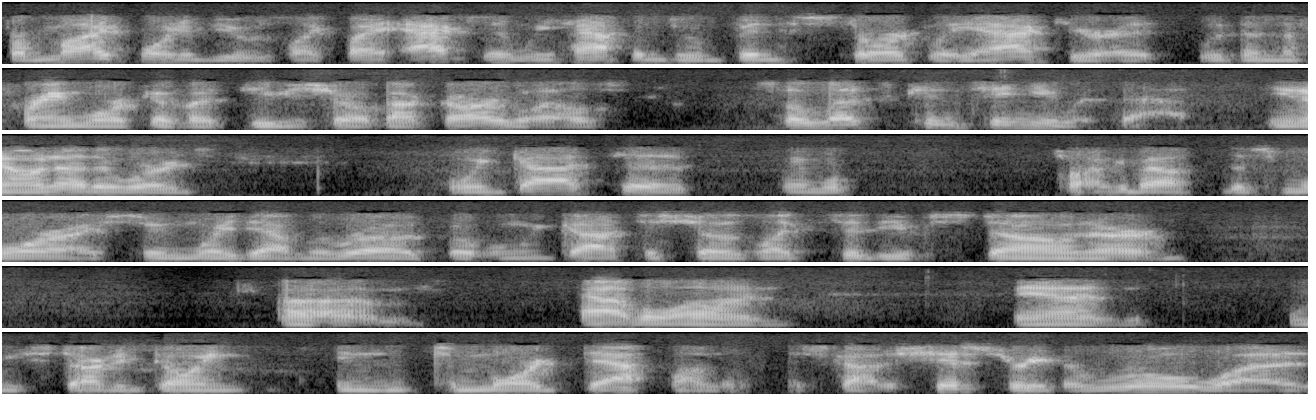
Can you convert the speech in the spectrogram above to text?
from my point of view, it was like by accident we happened to have been historically accurate within the framework of a TV show about gargoyles. So let's continue with that. You know, in other words, we got to, and we'll talk about this more, I assume, way down the road. But when we got to shows like City of Stone or um, Avalon, and we started going into more depth on the Scottish history, the rule was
